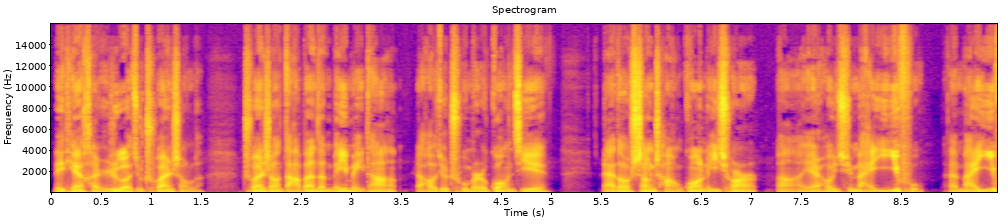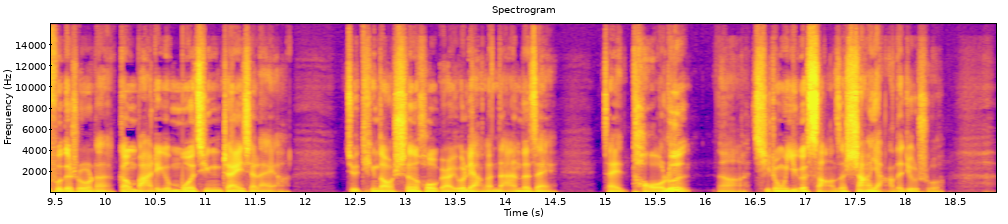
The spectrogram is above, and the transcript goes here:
那天很热，就穿上了，穿上打扮的美美哒，然后就出门逛街，来到商场逛了一圈啊，然后去买衣服。买衣服的时候呢，刚把这个墨镜摘下来呀，就听到身后边有两个男的在在讨论啊，其中一个嗓子沙哑的就说：“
